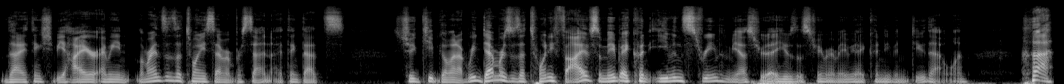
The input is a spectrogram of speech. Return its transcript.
that I think should be higher. I mean, Lorenzen's at 27%. I think that's should keep going up. Reid Detmers was at 25, so maybe I couldn't even stream him yesterday. He was a streamer. Maybe I couldn't even do that one. Ha!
